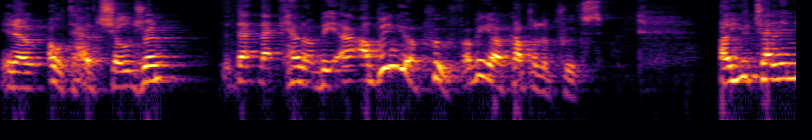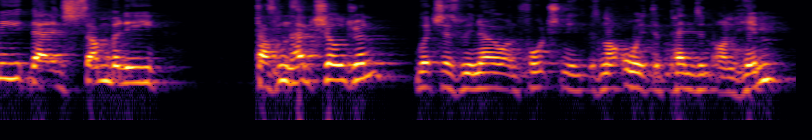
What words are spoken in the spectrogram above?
you know, oh, to have children, that, that cannot be. I'll bring you a proof. I'll bring you a couple of proofs. Are you telling me that if somebody doesn't have children, which, as we know, unfortunately, is not always dependent on him,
